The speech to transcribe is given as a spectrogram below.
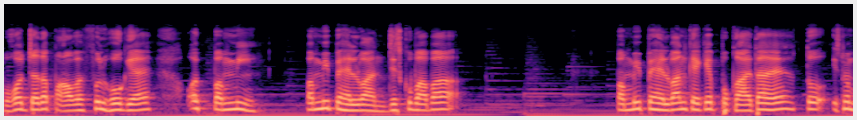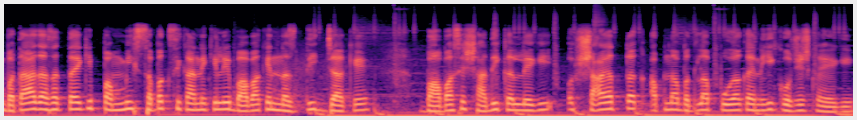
बहुत ज़्यादा पावरफुल हो गया है। और पम्मी पम्मी पहलवान, जिसको बाबा पम्मी पहलवान कह के पुकारता है तो इसमें बताया जा सकता है कि पम्मी सबक सिखाने के लिए बाबा के नज़दीक जाके बाबा से शादी कर लेगी और शायद तक अपना बदला पूरा करने की कोशिश करेगी।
